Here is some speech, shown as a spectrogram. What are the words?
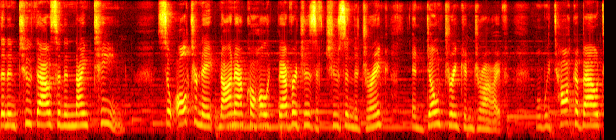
than in 2019. So alternate non alcoholic beverages if choosing to drink and don't drink and drive. When we talk about,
